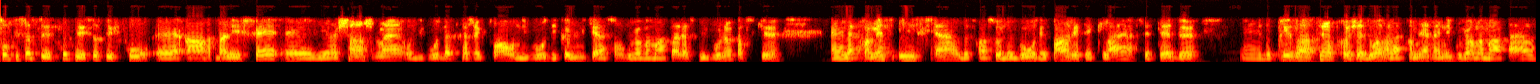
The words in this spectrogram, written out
sauf que ça, c'est ça, c'est ça, c'est faux. Euh, en, dans les faits, euh, il y a un changement au niveau de la trajectoire, au niveau des communications gouvernementales à ce niveau-là, parce que euh, la promesse initiale de François Legault au départ était claire, c'était de, euh, de présenter un projet de loi dans la première année gouvernementale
